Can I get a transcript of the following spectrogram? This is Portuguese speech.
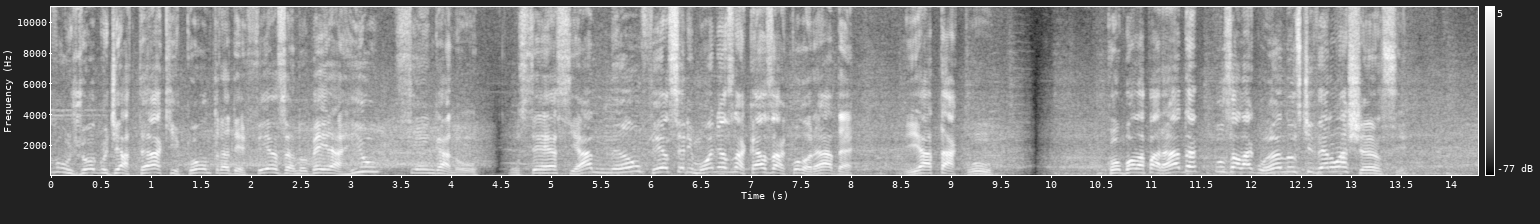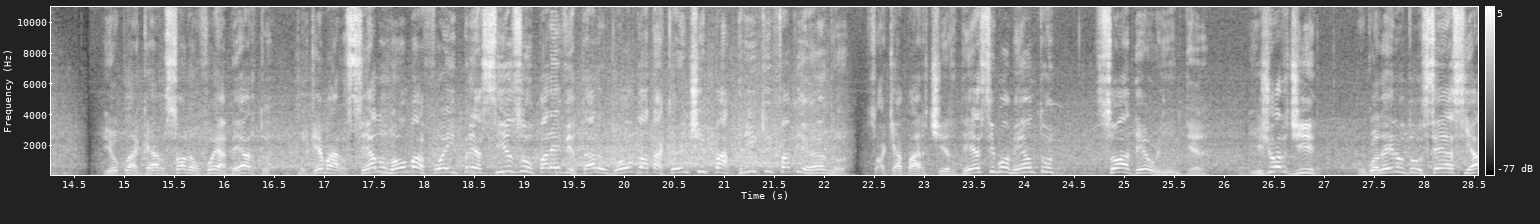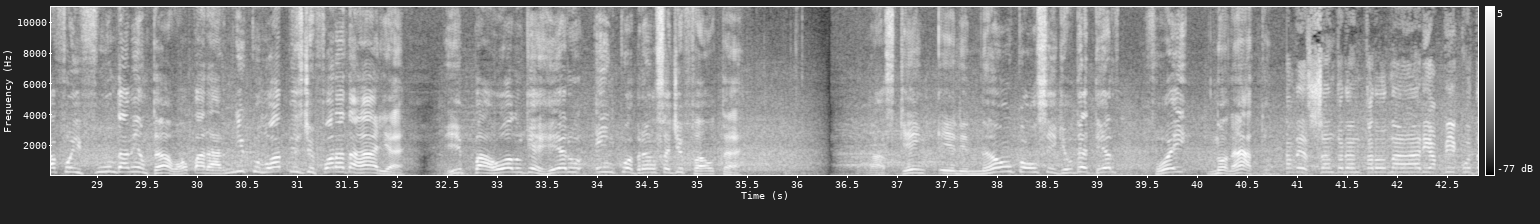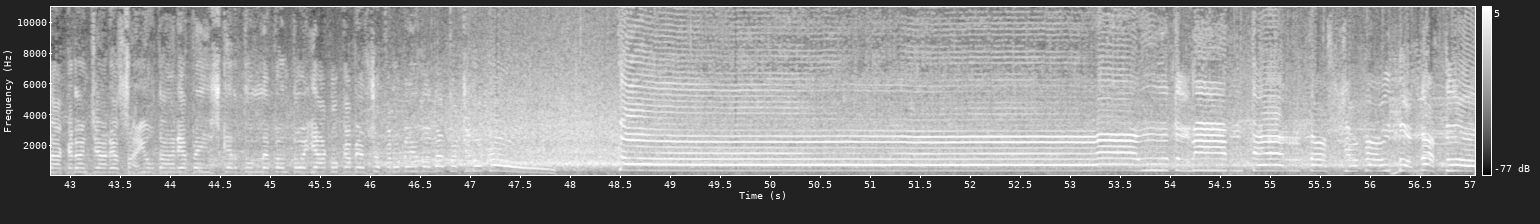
esperava um jogo de ataque contra a defesa no Beira-Rio, se enganou. O CSA não fez cerimônias na Casa Colorada e atacou. Com bola parada, os alagoanos tiveram a chance. E o placar só não foi aberto porque Marcelo Lomba foi preciso para evitar o gol do atacante Patrick Fabiano. Só que a partir desse momento, só deu Inter. E Jordi, o goleiro do CSA, foi fundamental ao parar Nico Lopes de fora da área e Paolo Guerreiro em cobrança de falta. Mas quem ele não conseguiu deter foi Nonato. Alessandro entrou na área, pico da grande área, saiu da área, bem esquerdo, levantou Iago, cabeçou para o meio, Nonato atirou gol! Gol do Internacional, Nonato!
